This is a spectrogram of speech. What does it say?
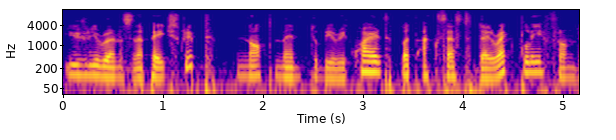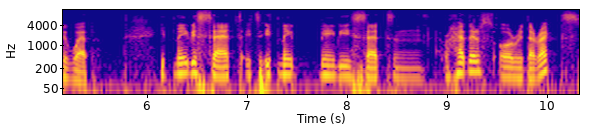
usually runs in a page script, not meant to be required, but accessed directly from the web. It may be set, it, it may maybe set um, headers or redirects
